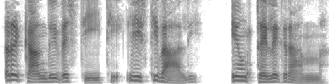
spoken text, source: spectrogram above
recando i vestiti, gli stivali e un telegramma.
